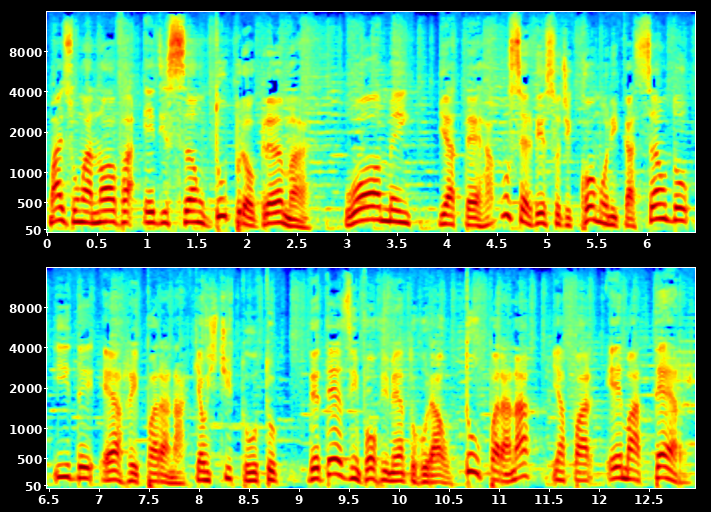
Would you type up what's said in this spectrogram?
mais uma nova edição do programa O Homem e a Terra, um serviço de comunicação do IDR Paraná, que é o Instituto de Desenvolvimento Rural do Paraná e a Par Emater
